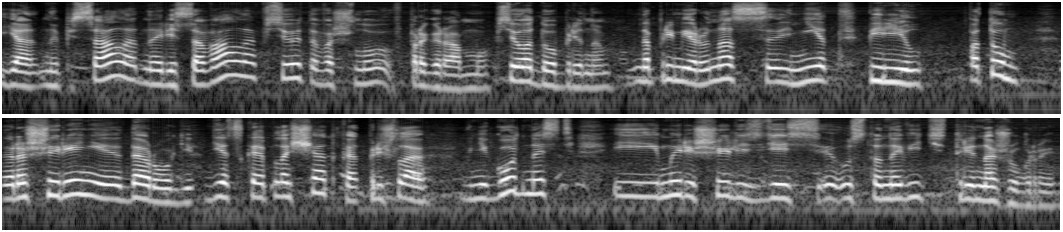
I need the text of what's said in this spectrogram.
я написала, нарисовала, все это вошло в программу, все одобрено. Например, у нас нет перил, потом расширение дороги. Детская площадка пришла в негодность, и мы решили здесь установить тренажеры.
